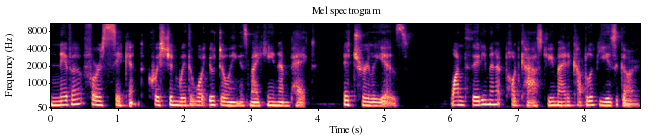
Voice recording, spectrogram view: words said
never for a second question whether what you're doing is making an impact. It truly is. One 30 minute podcast you made a couple of years ago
